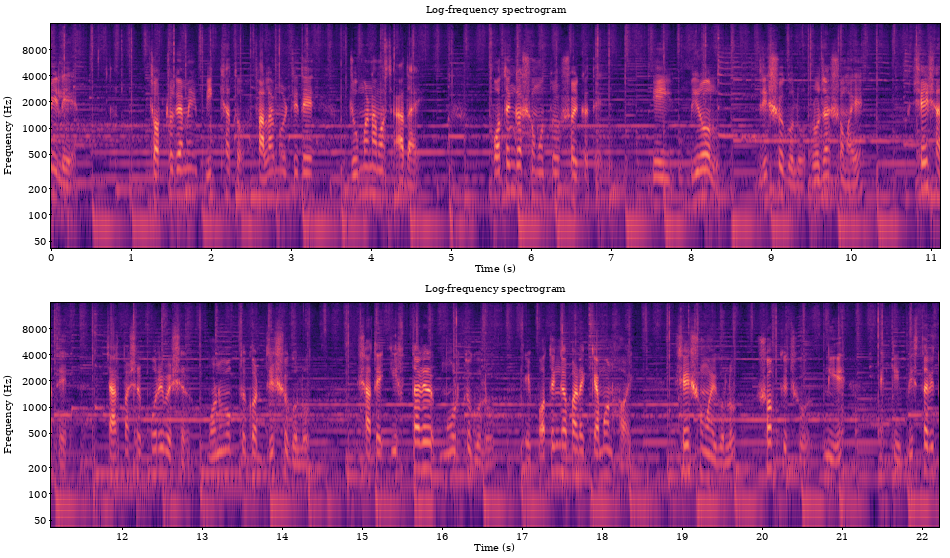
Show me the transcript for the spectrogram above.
মিলিয়ে চট্টগ্রামে বিখ্যাত ফালা মসজিদে জুম্মা নামাজ আদায়, পতেঙ্গা সমুদ্র সৈকতে এই বিরল দৃশ্যগুলো রোজার সময়ে, সেই সাথে চারপাশের পরিবেশের মনোমুগ্ধকর দৃশ্যগুলো, সাথে ইফতারের মুহূর্তগুলো, এই পতেঙ্গা পাড়ে কেমন হয়, সেই সময়গুলো সব কিছু নিয়ে একটি বিস্তারিত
